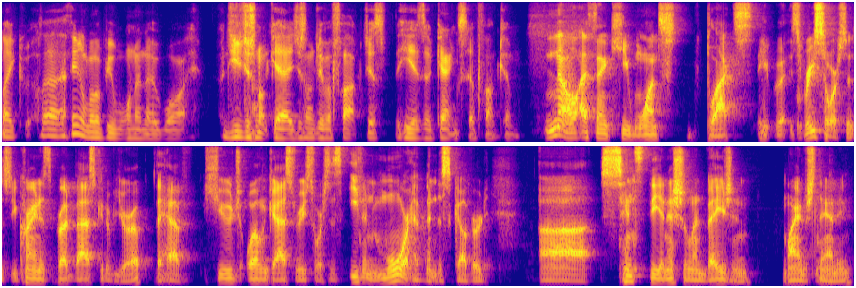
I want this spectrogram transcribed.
Like I think a lot of people want to know why. Do you just not care? You just don't give a fuck. Just he is a gangster. Fuck him. No, I think he wants blacks. His resources. Ukraine is the breadbasket of Europe. They have huge oil and gas resources. Even more have been discovered uh, since the initial invasion. My understanding.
